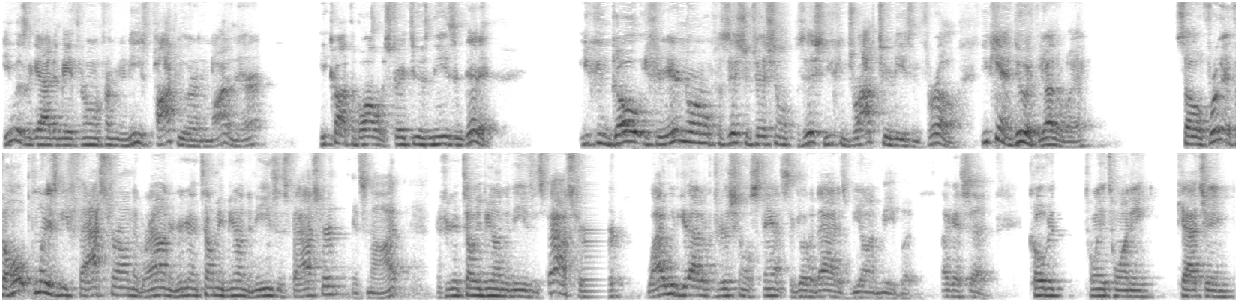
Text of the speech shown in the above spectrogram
he was the guy that made throwing from your knees popular in the modern era. He caught the ball, went straight to his knees, and did it. You can go if you're in a normal position, traditional position. You can drop to your knees and throw. You can't do it the other way. So if, if, the whole point is to be faster on the ground and you're going to tell me be on the knees is faster, it's not. If you're going to tell me be on the knees is faster, why we'd get out of a traditional stance to go to that is beyond me. But like I said, COVID 2020, catching,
